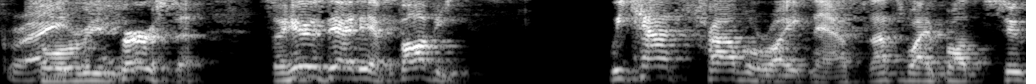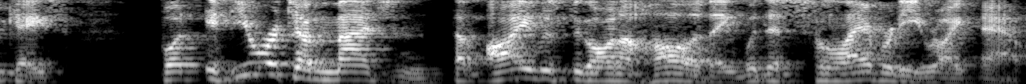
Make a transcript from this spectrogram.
Great. So we'll reverse it. So here's the idea Bobby, we can't travel right now, so that's why I brought the suitcase. But if you were to imagine that I was to go on a holiday with a celebrity right now,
